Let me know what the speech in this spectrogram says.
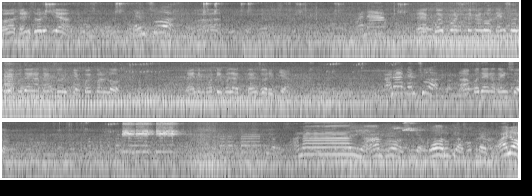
ત્રણસો રૂપિયા ત્રણસો હા એ કોઈ પણ તમે લો ત્રણસો રૂપિયા બધાના ત્રણસો રૂપિયા કોઈ પણ લો નાની મોટી બધા ત્રણસો રૂપિયા આના ત્રણસો હા બધાના ત્રણસો આના આમ રૂપિયા પકડાય હાલો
